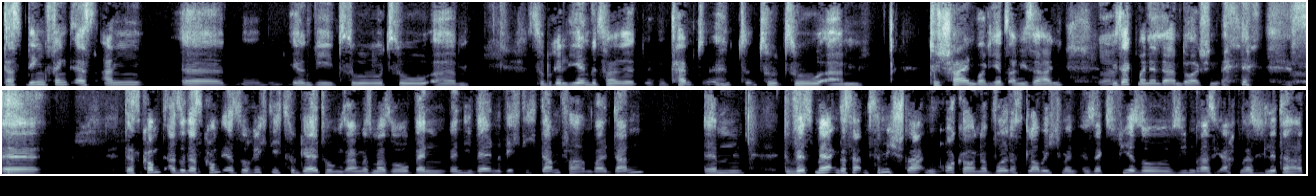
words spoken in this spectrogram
das Ding fängt erst an, äh, irgendwie zu, zu, ähm, zu brillieren, beziehungsweise time, zu, zu, zu, ähm, to shine, wollte ich jetzt eigentlich sagen. Ja. Wie sagt man denn da im Deutschen? äh, das kommt, also das kommt erst so richtig zur Geltung, sagen wir es mal so, wenn, wenn die Wellen richtig Dampf haben, weil dann ähm, du wirst merken, das hat einen ziemlich starken Rocker und obwohl das, glaube ich, wenn 6,4 so 37, 38 Liter hat,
